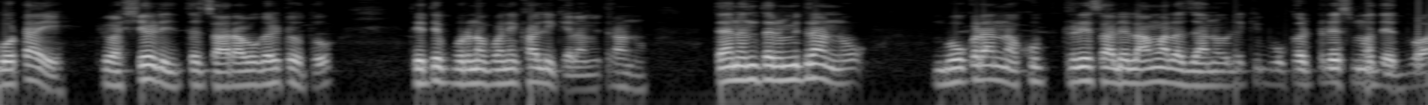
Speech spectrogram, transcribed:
गोठा आहे किंवा शेळी आहे चारा वगैरे ठेवतो. ते ते पूर्णपणे खाली केला मित्रांनो. त्यानंतर मित्रांनो बोकडांना खूप ट्रेस आलेला आम्हाला जाणवलं की बोकड ट्रेस मध्ये बा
